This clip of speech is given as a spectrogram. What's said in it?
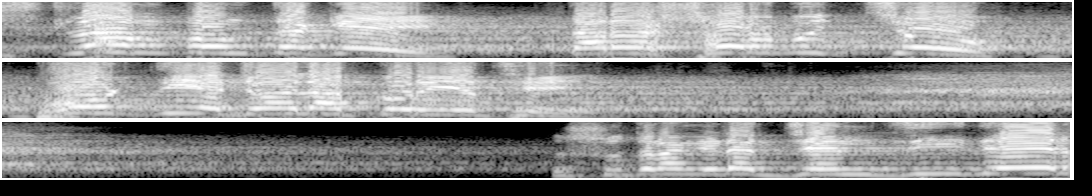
ইসলাম পন্থাকে তারা সর্বোচ্চ ভোট দিয়ে জয়লাভ করিয়েছে। সুতরাং এটা জেনজিদের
